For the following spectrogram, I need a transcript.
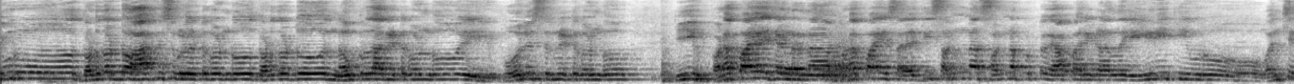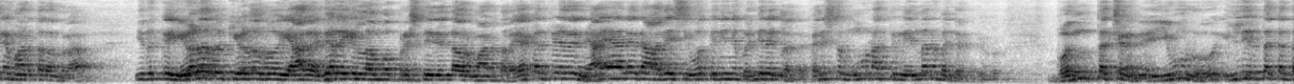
ಇವರು ದೊಡ್ಡ ದೊಡ್ಡ ಆಫೀಸ್ಗಳು ಇಟ್ಟುಕೊಂಡು, ದೊಡ್ಡ ದೊಡ್ಡ ನೌಕರದಾರ ಇಟ್ಟುಕೊಂಡು, ಈ ಪೊಲೀಸರನ್ನ ಇಟ್ಟುಕೊಂಡು, ಈ ಬಡಪಾಯ ಜನರನ್ನ, ಬಡಪಾಯ ಅತಿ ಸಣ್ಣ ಸಣ್ಣ ಪುಟ್ಟ ವ್ಯಾಪಾರಿಗಳನ್ನ ಈ ರೀತಿ ಇವರು ವಂಚನೆ ಮಾಡ್ತಾರಂದ್ರ ಇದಕ್ಕೆ ಹೇಳೋರು ಕೇಳೋರು ಯಾರು ಅದೇರ ಇಲ್ಲ ಎಂಬ ಪ್ರಶ್ನೆಯಿಂದ ಅವ್ರು ಮಾಡ್ತಾರೆ. ಯಾಕಂತ ಹೇಳಿದ್ರೆ ನ್ಯಾಯಾಲಯದ ಆದೇಶ ಇವತ್ತು ನಿನ್ನೆ ಬಂದಿರಂಗಿಲ್ಲ ಕನಿಷ್ಠ ಮೂರ್ನಾಲ್ಕು ತಿಂಗಳಿಂದನೇ ಬಂದಿರ್ತಿದ್ರು ಬಂದ ತಕ್ಷಣನೇ ಇವರು ಇಲ್ಲಿರ್ತಕ್ಕಂಥ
